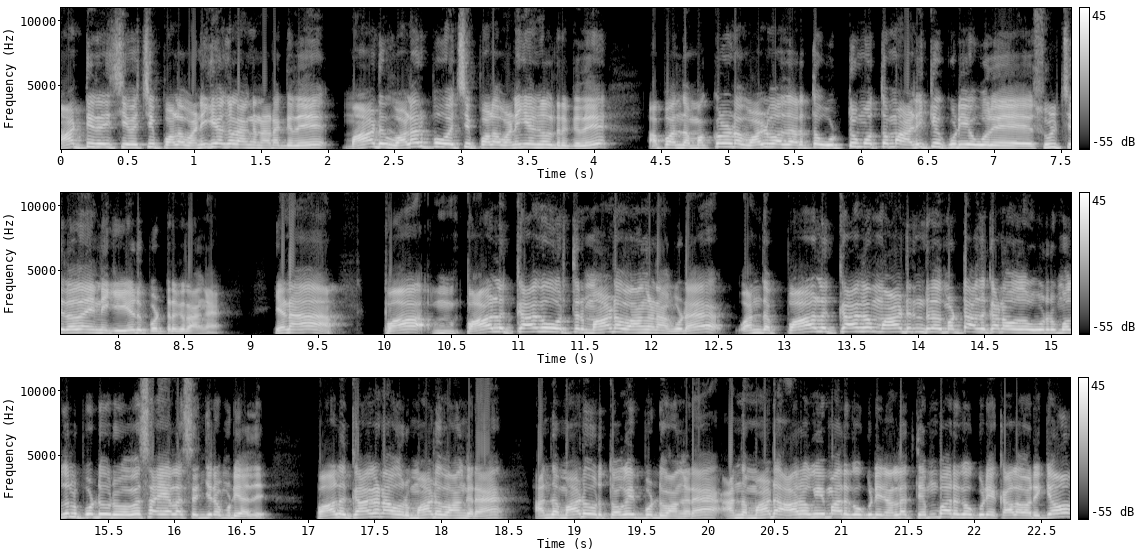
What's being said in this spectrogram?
மாட்டு இறைச்சியை வச்சு பல வணிகங்கள் அங்கே நடக்குது. மாடு வளர்ப்பு வச்சு பல வணிகங்கள் இருக்குது. அப்போ அந்த மக்களோட வாழ்வாதாரத்தை ஒட்டுமொத்தமாக அழிக்கக்கூடிய ஒரு சூழ்ச்சியில் தான் இன்னைக்கு ஈடுபட்டிருக்கிறாங்க. ஏன்னா பா பாலுக்காக ஒருத்தர் மாடை வாங்கினா கூட அந்த பாலுக்காக மாடுன்றது மட்டும் அதுக்கான ஒரு- ஒரு முதல் போட்டு ஒரு விவசாயியால் செஞ்சிட முடியாது. பாலுக்காக நான் ஒரு மாடு வாங்குறேன் அந்த மாடு ஒரு தொகை போட்டு வாங்குறேன் அந்த மாடு ஆரோக்கியமாக இருக்கக்கூடிய நல்ல தெம்பாக இருக்கக்கூடிய காலம் வரைக்கும்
